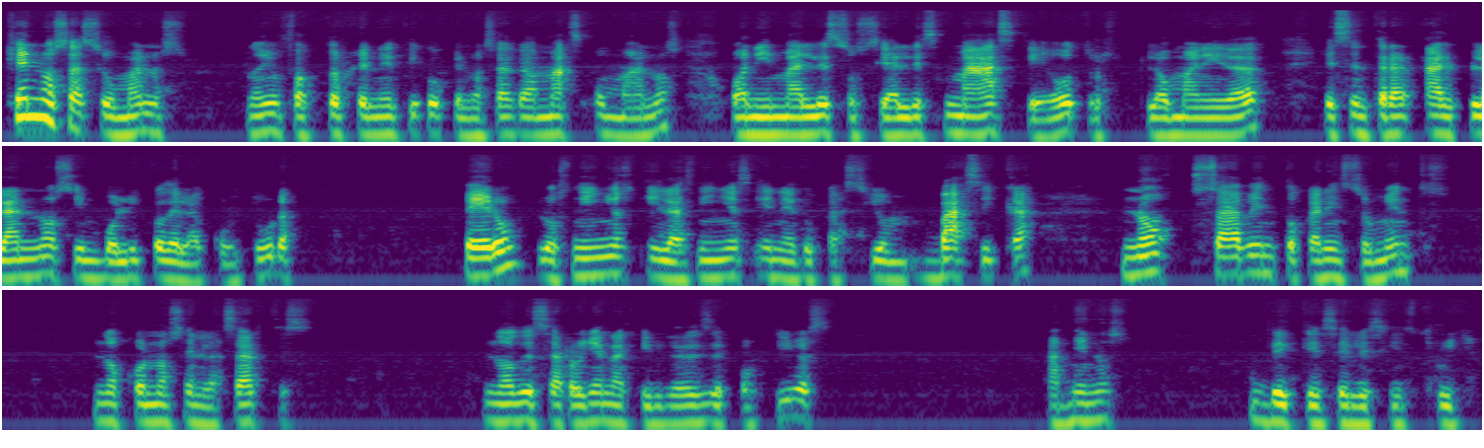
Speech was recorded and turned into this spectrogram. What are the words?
¿Qué nos hace humanos? No hay un factor genético que nos haga más humanos o animales sociales más que otros. La humanidad es entrar al plano simbólico de la cultura pero los niños y las niñas en educación básica no saben tocar instrumentos, no conocen las artes, no desarrollan actividades deportivas, a menos de que se les instruya.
